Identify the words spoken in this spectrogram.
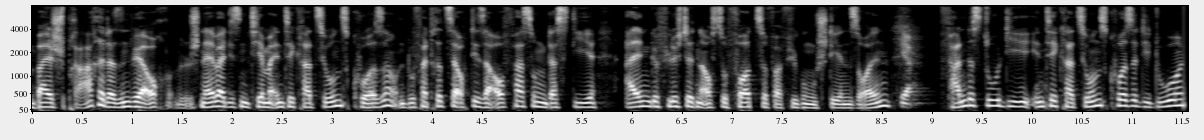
Bei Sprache, da sind wir auch schnell bei diesem Thema Integrationskurse und du vertrittst ja auch diese Auffassung, dass die allen Geflüchteten auch sofort zur Verfügung stehen sollen. Ja. Fandest du die Integrationskurse, die du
